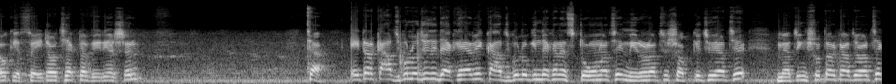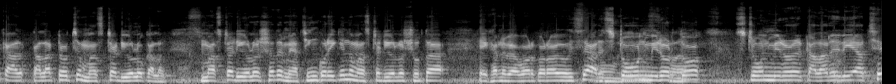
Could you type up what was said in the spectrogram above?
ওকে সো এটা হচ্ছে একটা ভেরিয়েশন আচ্ছা এটার কাজগুলো যদি দেখে আমি কাজগুলো কিন্তু এখানে স্টোন আছে মিরর আছে সব কিছুই আছে ম্যাচিং সুতার কাজও আছে কালারটা হচ্ছে মাস্টার্ড ইয়েলো কালার মাস্টার্ড ইয়েলোর সাথে ম্যাচিং করেই কিন্তু মাস্টার্ড ইয়েলো সুতা এখানে ব্যবহার করা হয়েছে। আর স্টোন মিরর তো স্টোন মিররের কালারেরই আছে।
